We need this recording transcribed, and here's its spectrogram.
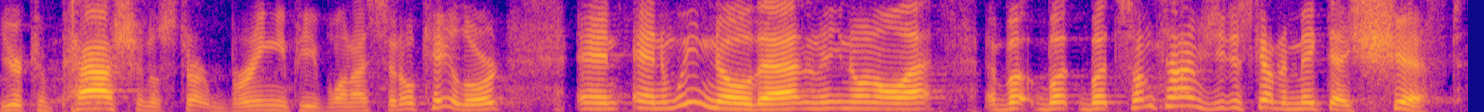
Your compassion will start bringing people. And I said, okay, Lord. And, and we know that, and, you know, and all that. But, but, but sometimes you just got to make that shift.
